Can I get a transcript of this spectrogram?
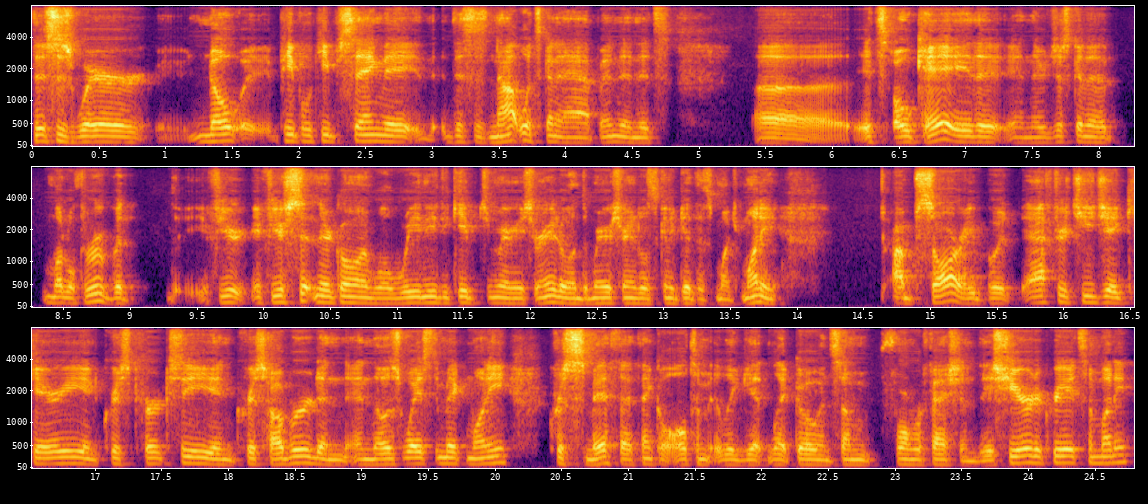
this is where no people keep saying they this is not what's going to happen, and it's uh, it's okay that, and they're just going to muddle through. But if you're if you're sitting there going, well, we need to keep Damarious Randall, and Damarious Randall is going to get this much money, I'm sorry, but after TJ Carrie and Chris Kirksey and Chris Hubbard and, and those ways to make money, Chris Smith, I think, will ultimately get let go in some form or fashion this year to create some money.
